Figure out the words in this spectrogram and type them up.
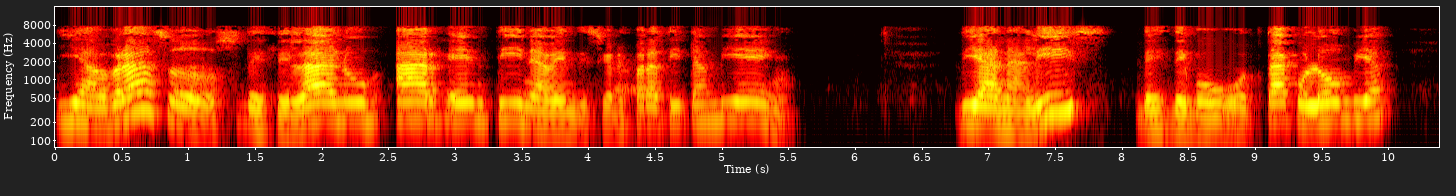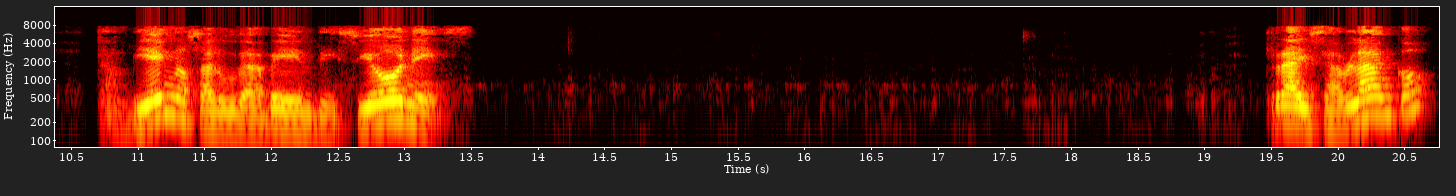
y abrazos desde Lanús, Argentina. Bendiciones para ti también. Diana Liz, desde Bogotá, Colombia, también nos saluda. Bendiciones. Raiza Blanco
